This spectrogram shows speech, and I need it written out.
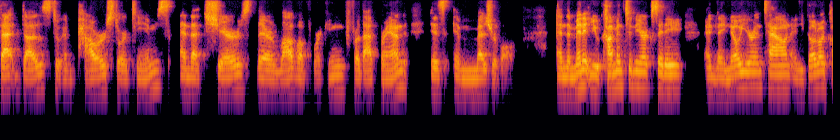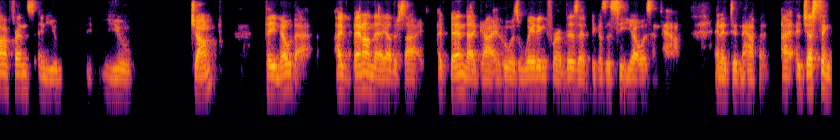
that does to empower store teams and that shares their love of working for that brand is immeasurable. And the minute you come into New York City and they know you're in town and you go to a conference and you you jump, they know that. I've been on the other side. I've been that guy who was waiting for a visit because the CEO was in town and it didn't happen. I, I just think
